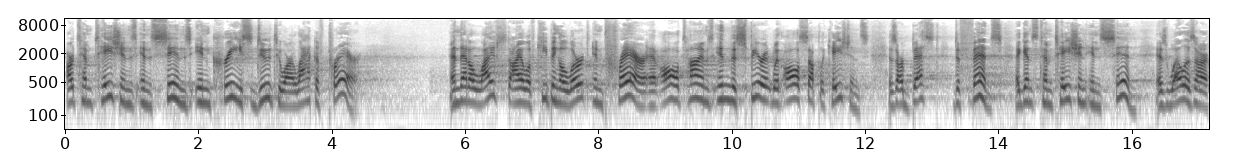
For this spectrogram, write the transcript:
our temptations and sins increase due to our lack of prayer. and that a lifestyle of keeping alert in prayer at all times in the Spirit with all supplications is our best defense against temptation in sin, as well as our,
